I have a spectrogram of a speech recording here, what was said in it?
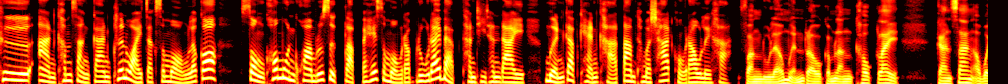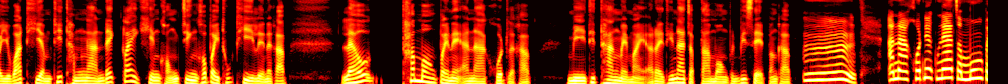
คืออ่านคำสั่งการเคลื่อนไหวจากสมอง แล้วก็ส่งข้อมูลความรู้สึกกลับไปให้สมองรับรู้ได้แบบทันทีทันใด เหมือนกับแขนขาตามธรรมชาติของเราเลยค่ะ ฟังดูแล้วเหมือนเรากำลังเข้าใกล้ การสร้างอวัยวะเทียมที่ทำงานได้ใกล้เคียงของจริงเข้าไปทุกทีเลยนะครับ แล้วถ้ามองไปในอนาคตล่ะครับ มีทิศทางใหม่ ๆ อะไรที่น่าจับตามองเป็นพิเศษบ้างครับ อืม อนาคตเนี่ยแน่จะมุ่งไป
